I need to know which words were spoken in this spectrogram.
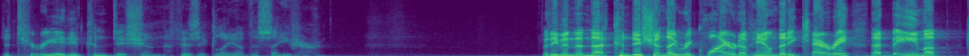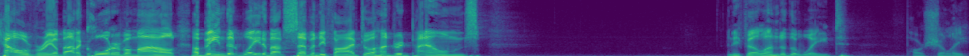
deteriorated condition physically of the Savior. But even in that condition, they required of him that he carry that beam up Calvary, about a quarter of a mile, a beam that weighed about 75 to 100 pounds. And he fell under the weight, partially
